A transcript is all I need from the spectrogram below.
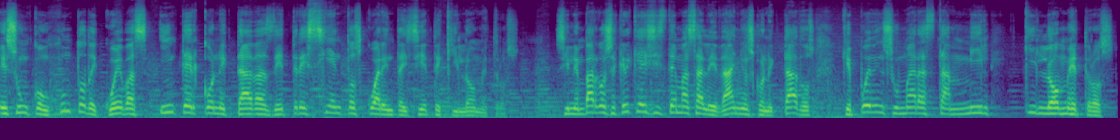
es un conjunto de cuevas interconectadas de 347 kilómetros. Sin embargo, se cree que hay sistemas aledaños conectados que pueden sumar hasta mil kilómetros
